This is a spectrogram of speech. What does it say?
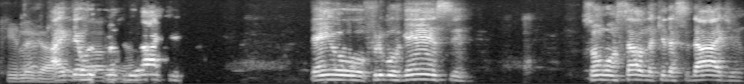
Que legal. Aí tem o Rio Branco tem o Friburguense, São Gonçalo daqui da cidade,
